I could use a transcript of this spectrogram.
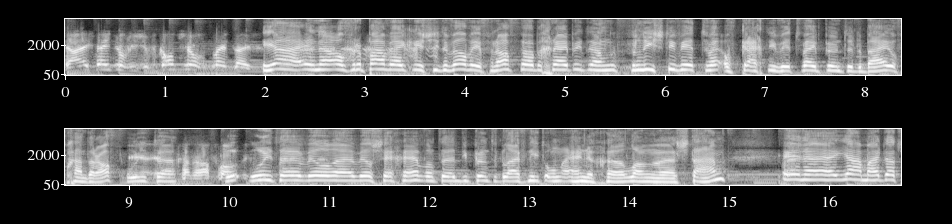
Ja, ik weet niet of hij zijn vakantie al gepland heeft. Ja, en over een paar weken is hij er wel weer vanaf, eh, begrijp ik. Dan verliest hij weer twee, of krijgt hij weer twee punten erbij, of gaan eraf. Hoe je het, eraf, hoe, hoe je het wil, wil zeggen, hè? want die punten blijven niet oneindig lang staan. En eh, ja, maar dat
